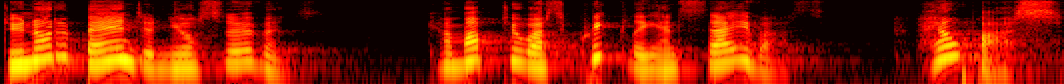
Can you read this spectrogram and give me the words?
Do not abandon your servants. Come up to us quickly and save us. Help us,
